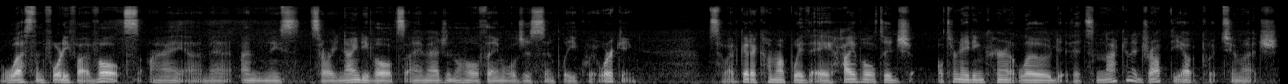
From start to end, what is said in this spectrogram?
less than 45 volts, I am at, I'm sorry, 90 volts, I imagine the whole thing will just simply quit working. So I've got to come up with a high voltage alternating current load that's not going to drop the output too much.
